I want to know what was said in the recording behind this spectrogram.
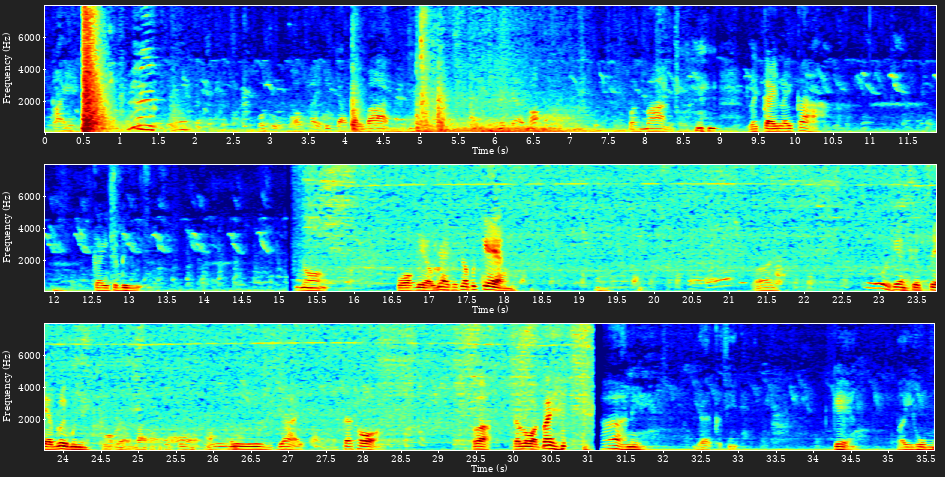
ไก่บ่ถูกเอาไก่ดูจากบ้านๆ ไม่ได้เนาะบ้านไรไก่ไรก้า ไก่กระดือพี่น้องปอกแล้วยายก็จะไปแกงไปแกงแสบๆเลยมึงนี่บอกแล้วได้แต่จะแก่เฮ้เออยายตาทองว่าตลอดไปอ่านี่ยายกะสิแกงไผ่หุ่ม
